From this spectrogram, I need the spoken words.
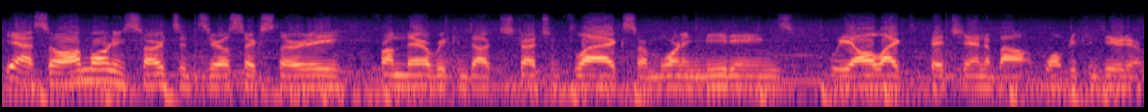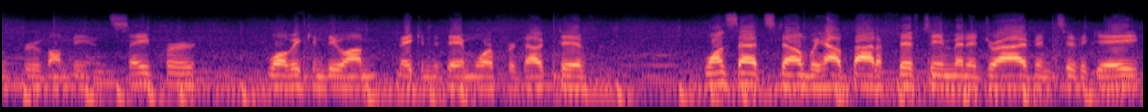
Yeah, so our morning starts at 0630. From there, we conduct stretch and flex, our morning meetings. We all like to pitch in about what we can do to improve on being safer, what we can do on making the day more productive. Once that's done, we have about a 15 minute drive into the gate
